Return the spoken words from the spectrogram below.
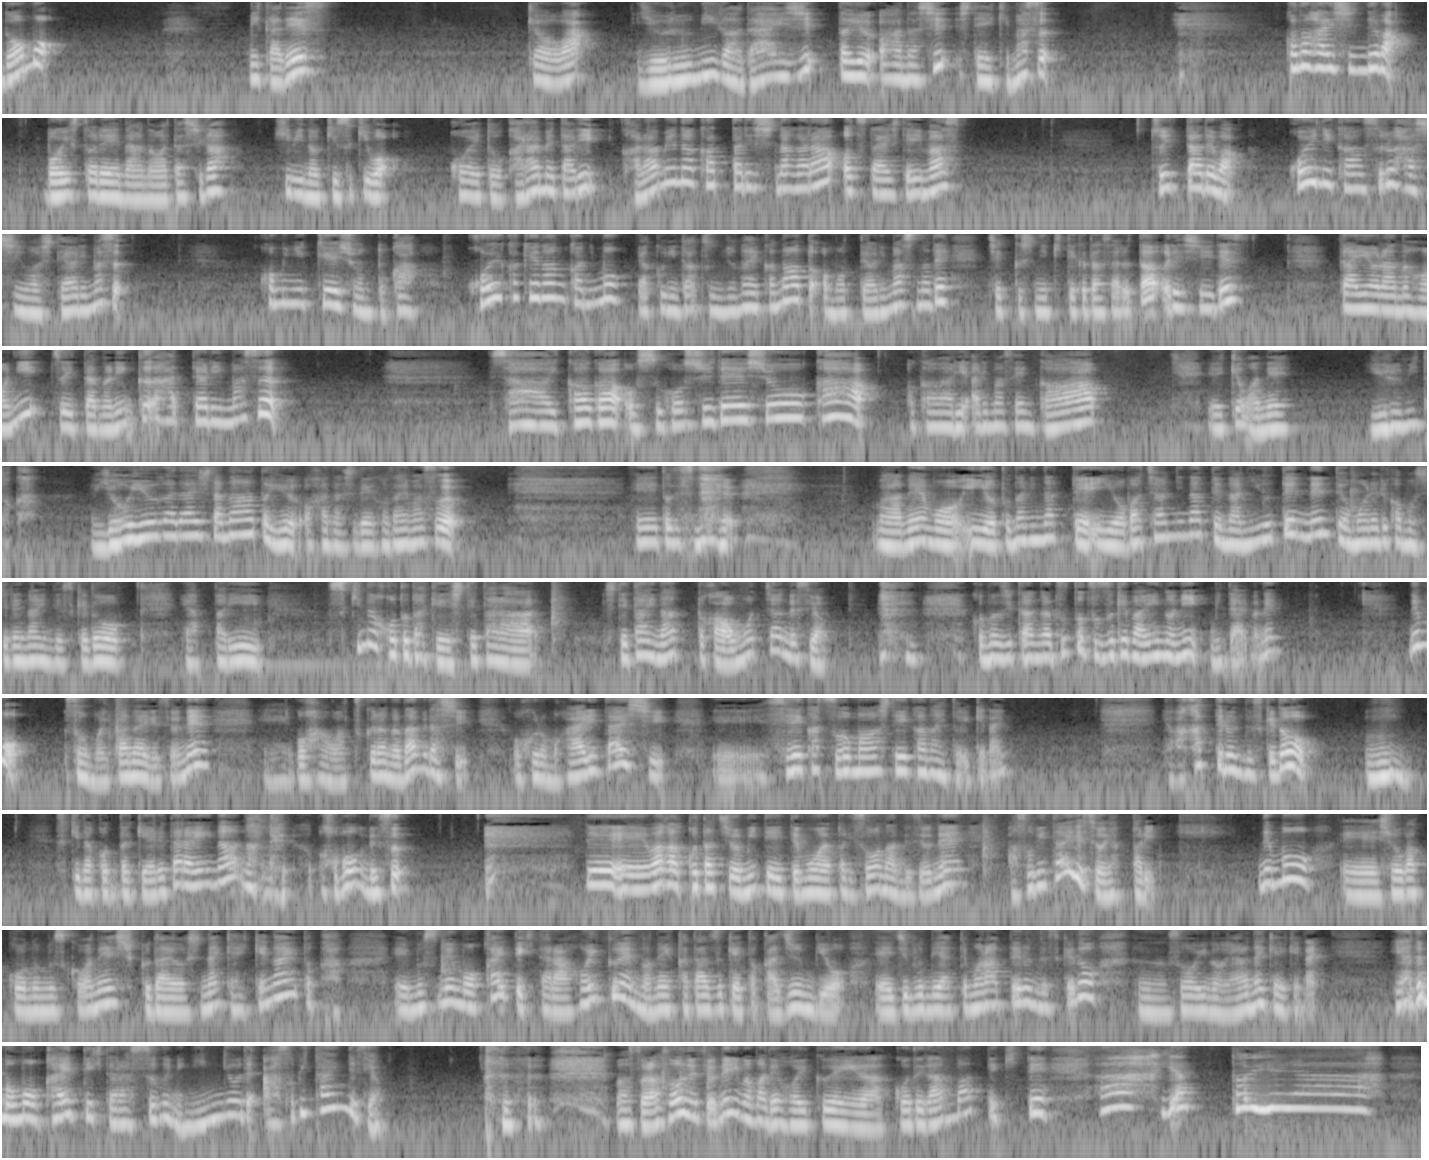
どうも。ミカです。今日は緩みが大事というお話していきます。この配信ではボイストレーナーの私が日々の気づきを声と絡めたり絡めなかったりしながらお伝えしています。ツイッターでは声に関する発信をしてあります。コミュニケーションとか声かけなんかにも役に立つんじゃないかなと思っておりますのでチェックしに来てくださると嬉しいです。概要欄の方に Twitter のリンク貼っております。さあいかがお過ごしでしょうか？お変わりありませんか、えー、今日はね緩みとか余裕が大事だなというお話でございます。えっ、ー、とですねまあねもういい大人になっていいおばちゃんになって何言うてんねんって思われるかもしれないんですけどやっぱり好きなことだけしてたらしてたいなとか思っちゃうんですよ。この時間がずっと続けばいいのにみたいなね。でもそうもいかないですよね、えー、ご飯は作らなダメだしお風呂も入りたいし、えー、生活を回していかないといけない。いや分かってるんですけどうん好きなことだけやれたらいいななんて思うんです。で、えー、我が子たちを見ていてもやっぱりそうなんですよね。遊びたいですよやっぱり。でも、えー、小学校の息子はね宿題をしなきゃいけないとか、えー、娘も帰ってきたら保育園のね片付けとか準備を、えー、自分でやってもらってるんですけど、うん、そういうのをやらなきゃいけない。いやでももう帰ってきたらすぐに人形で遊びたいんですよ。まあそりゃそうですよね。今まで保育園や学校で頑張ってきてああやっと家や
